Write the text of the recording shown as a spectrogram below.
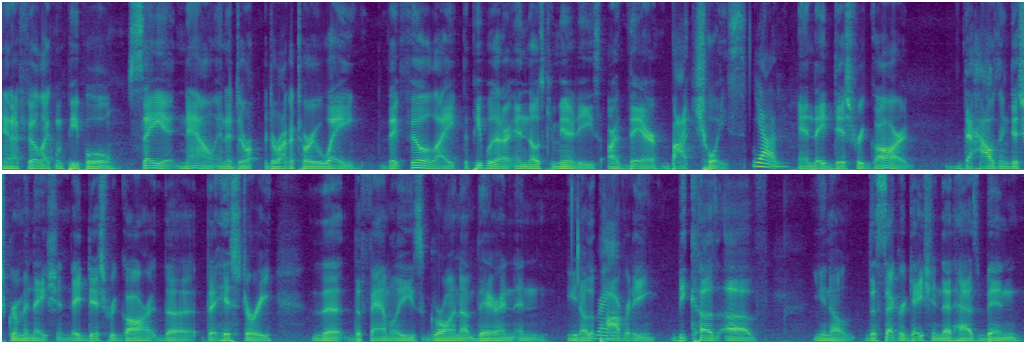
And I feel like when people say it now in a der- derogatory way, they feel like the people that are in those communities are there by choice yeah, and they disregard the housing discrimination. They disregard the the history, the the families growing up there and and you know the Right. poverty because of you know the segregation that has been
